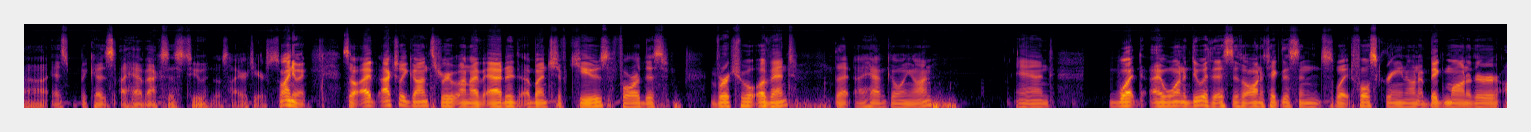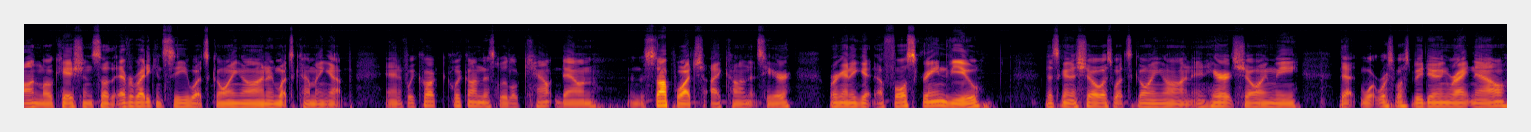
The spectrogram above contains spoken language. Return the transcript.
uh, as because I have access to those higher tiers. So anyway, so I've actually gone through and I've added a bunch of cues for this virtual event that I have going on. And what I want to do with this is I want to take this and display it full screen on a big monitor on location so that everybody can see what's going on and what's coming up. And if we click on this little countdown and the stopwatch icon that's here, we're going to get a full screen view that's going to show us what's going on. And here it's showing me that what we're supposed to be doing right now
